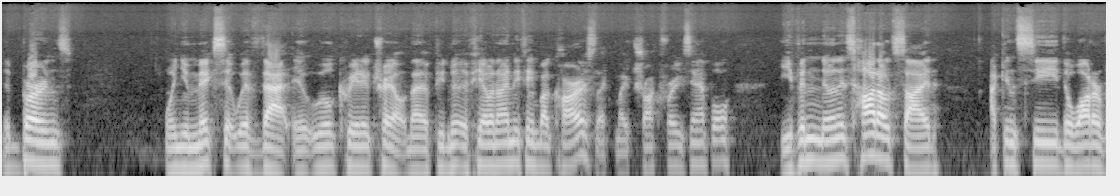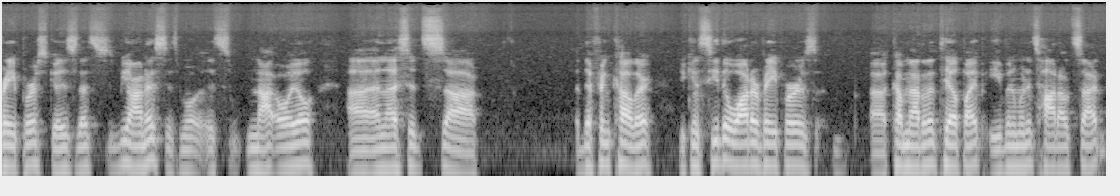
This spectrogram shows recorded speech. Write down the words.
it burns. When you mix it with that, it will create a trail. Now, if you know if you know anything about cars, like my truck, for example, even when it's hot outside, I can see the water vapors because let's be honest, it's more it's not oil uh, unless it's uh, a different color. You can see the water vapors uh, coming out of the tailpipe even when it's hot outside.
